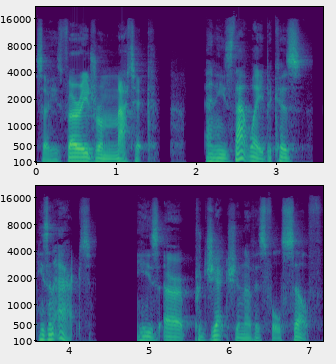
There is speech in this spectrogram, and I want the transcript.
So he's very dramatic. And he's that way because he's an act, he's a projection of his full self.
